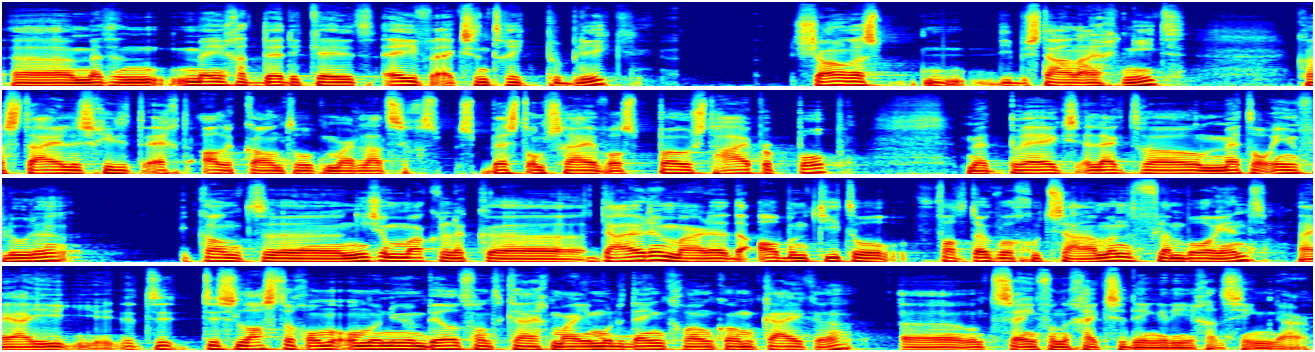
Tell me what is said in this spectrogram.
Uh, met een mega dedicated, even excentriek publiek. Genres die bestaan eigenlijk niet. Qua stijlen schiet het echt alle kanten op, maar het laat zich best omschrijven als post-hyperpop. Met breaks, electro, metal invloeden. Ik kan het uh, niet zo makkelijk uh, duiden, maar de, de, albumtitel vat het ook wel goed samen. Flamboyant. Nou ja, je, je, het, het, is lastig om, om er nu een beeld van te krijgen, maar je moet er denk ik gewoon komen kijken. Uh, want het is een van de gekste dingen die je gaat zien daar.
